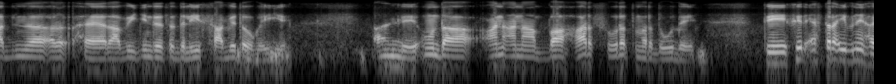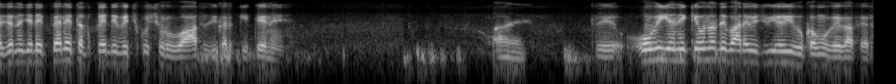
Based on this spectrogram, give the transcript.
آدمی ہے راوی جن دے تدلیس ثابت ہو گئی ہے ہاں جی۔ تے اوندا ان انا با ہر صورت مردود ہے۔ تے پھر اس طرح ابن حجر نے جڑے پہلے طبقے دے وچ کچھ روات ذکر کیتے نے تے او بھی کہ انہاں دے بارے وچ بھی یہی حکم ہوے گا پھر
